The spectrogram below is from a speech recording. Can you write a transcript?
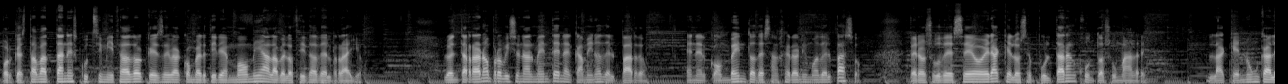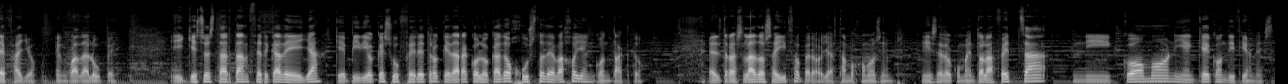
porque estaba tan escuchimizado que se iba a convertir en momia a la velocidad del rayo. Lo enterraron provisionalmente en el Camino del Pardo, en el convento de San Jerónimo del Paso, pero su deseo era que lo sepultaran junto a su madre, la que nunca le falló, en Guadalupe, y quiso estar tan cerca de ella que pidió que su féretro quedara colocado justo debajo y en contacto. El traslado se hizo, pero ya estamos como siempre. Ni se documentó la fecha, ni cómo, ni en qué condiciones.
